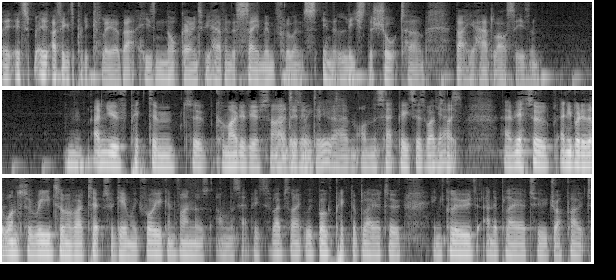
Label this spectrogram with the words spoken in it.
it's. I think it's pretty clear that he's not going to be having the same influence in at least the short term that he had last season. Mm. And you've picked him to come out of your side. I did week, indeed um, on the Set Pieces website. Yes. Um, yeah, so anybody that wants to read some of our tips for game week four, you can find those on the Set Pieces website. We've both picked a player to include and a player to drop out.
